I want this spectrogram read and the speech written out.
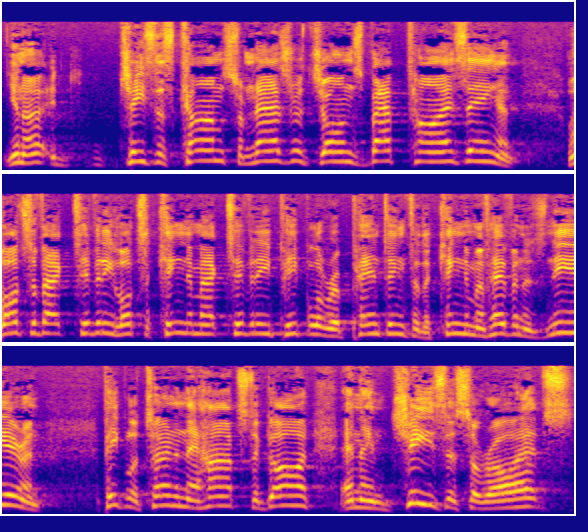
You know, Jesus comes from Nazareth, John's baptizing, and lots of activity, lots of kingdom activity. People are repenting, for the kingdom of heaven is near, and people are turning their hearts to God. And then Jesus arrives.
